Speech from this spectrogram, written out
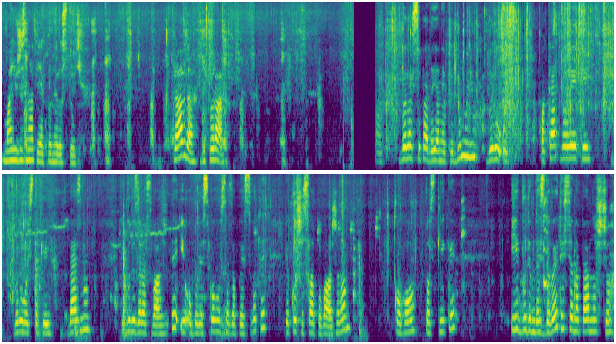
Маю вже знати, як вони ростуть. Правда, дітвора? Так, велосипеда я не придумаю. Беру ось пакет великий, беру ось такий безман і буду зараз важити і обов'язково все записувати, якого числа поважила, кого, хто скільки. І будемо десь дивитися, напевно, що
